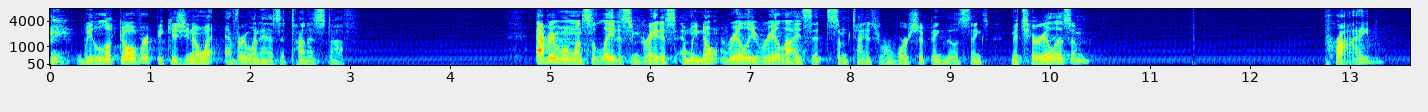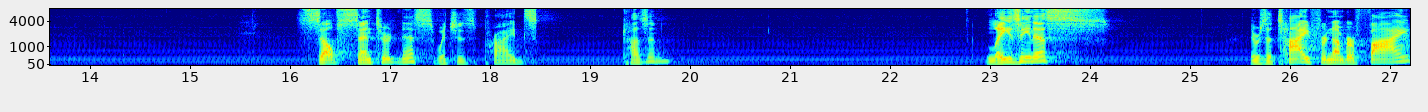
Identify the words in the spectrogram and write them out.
we look over it because you know what? Everyone has a ton of stuff. Everyone wants the latest and greatest, and we don't really realize that sometimes we're worshiping those things. Materialism, pride, self centeredness, which is pride's cousin, laziness. There was a tie for number five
